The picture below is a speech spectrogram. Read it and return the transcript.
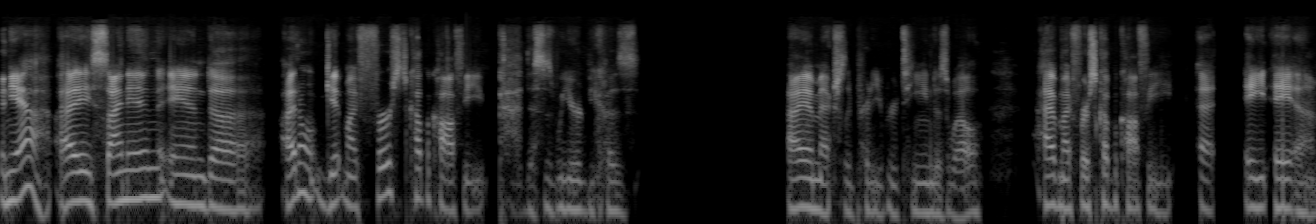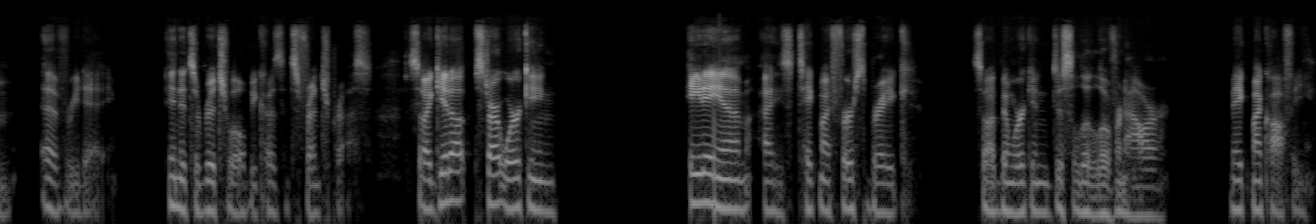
and yeah, I sign in and uh, I don't get my first cup of coffee. God, this is weird because I am actually pretty routined as well. I have my first cup of coffee at 8 a.m. every day, and it's a ritual because it's French press. So I get up, start working. 8 a.m. I take my first break so I've been working just a little over an hour, make my coffee,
